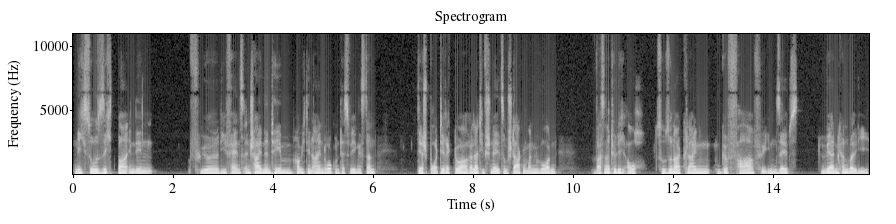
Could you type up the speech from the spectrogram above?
nicht so sichtbar in den für die Fans entscheidenden Themen, habe ich den Eindruck. Und deswegen ist dann der Sportdirektor relativ schnell zum starken Mann geworden, was natürlich auch zu so einer kleinen Gefahr für ihn selbst werden kann, weil die,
